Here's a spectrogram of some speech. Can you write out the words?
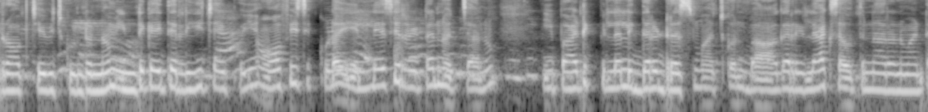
డ్రాప్ చేయించుకుంటున్నాం. ఇంటికైతే రీచ్ అయిపోయి ఆఫీస్కి కూడా వెళ్ళేసి రిటర్న్ వచ్చాను. ఈ పాటికి పిల్లలు ఇద్దరు డ్రెస్ మార్చుకొని బాగా రిలాక్స్ అవుతున్నారు అనమాట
